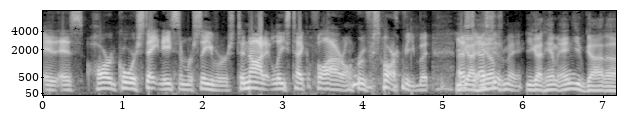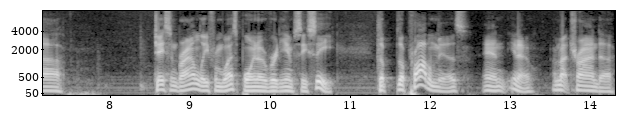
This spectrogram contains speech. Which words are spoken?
as, as hardcore state needs some receivers to not at least take a flyer on Rufus Harvey, but you that's, got that's him just me. you got him and you've got uh, jason brownlee from west point over at emcc the, the problem is and you know i'm not trying to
